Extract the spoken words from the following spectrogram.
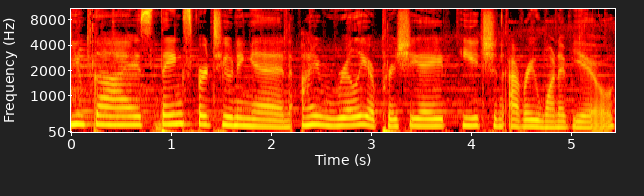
You guys, thanks for tuning in. I really appreciate each and every one of you.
